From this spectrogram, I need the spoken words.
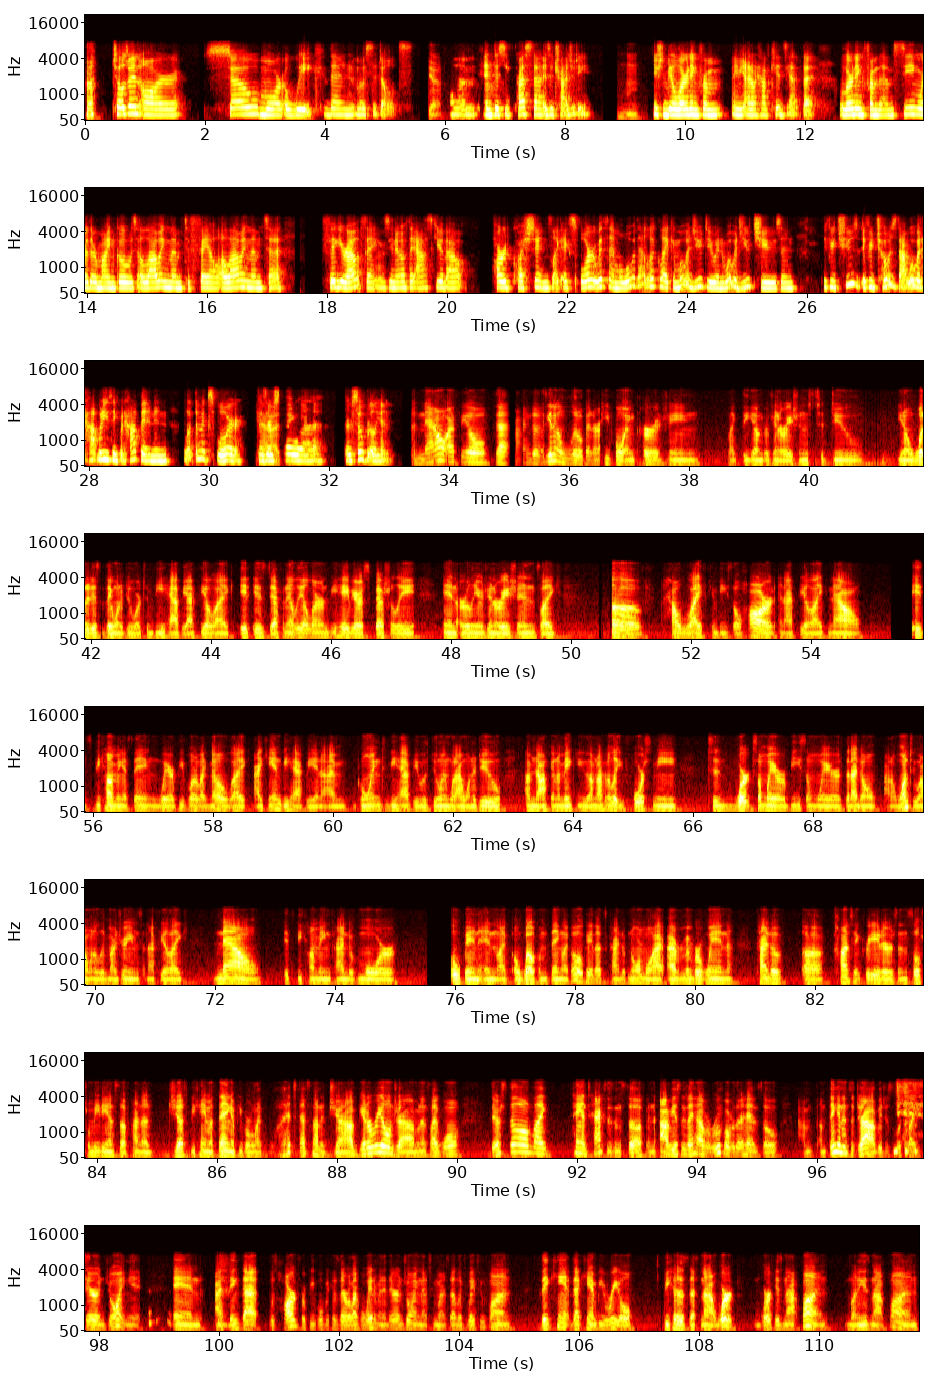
children are so more awake than most adults. Yeah. Um, and to suppress that is a tragedy. Mm-hmm. You should be learning from, I mean, I don't have kids yet, but learning from them, seeing where their mind goes, allowing them to fail, allowing them to figure out things. You know, if they ask you about hard questions, like explore it with them. Well, what would that look like? And what would you do? And what would you choose? And if you choose, if you chose that, what would happen? what do you think would happen? And let them explore because yeah, they're so uh, they're so brilliant. Now I feel that kind of it's getting a little better. People encouraging like the younger generations to do you know what it is that they want to do or to be happy. I feel like it is definitely a learned behavior especially in earlier generations like of how life can be so hard. And i feel like now it's becoming a thing where people are like no like i can be happy and i'm going to be happy with doing what i want to do. I'm not going to make you i'm not going to let you force me to work somewhere or be somewhere that i don't i don't want to. I want to live my dreams. And i feel like now it's becoming kind of more open and like a welcome thing like oh okay that's kind of normal. I, I remember when kind of uh, content creators and social media and stuff kind of just became a thing and people were like what? That's not a job? Get a real job. And it's like well they're still like paying taxes and stuff and obviously they have a roof over their head. So i'm, I'm thinking it's a job. It just looks like they're enjoying it. And i think that was hard for people because they were like well wait a minute they're enjoying that too much. That looks way too fun. They can't that can't be real because that's not work. Work is not fun. Money is not fun.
